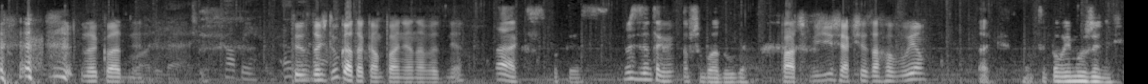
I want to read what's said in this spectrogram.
Dokładnie. To jest dość długa ta kampania nawet, nie? Tak, spoko jest. Resident Evil zawsze była długa. Patrz, widzisz jak się zachowują? Tak, no, typowy murzynik.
